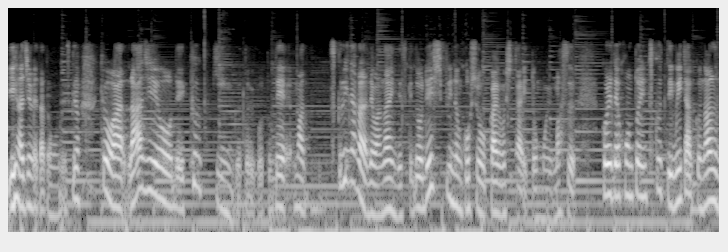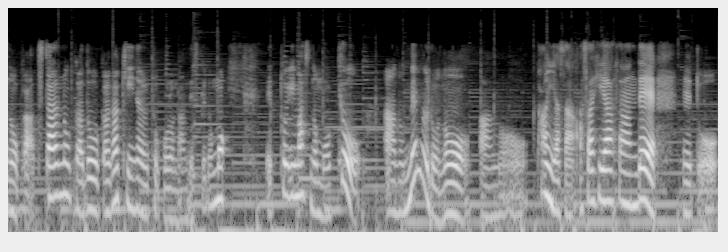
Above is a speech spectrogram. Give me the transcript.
言い始めたと思うんですけど今日はラジオでクッキングということで、まあ、作りながらではないんですけどレシピのご紹介をしたいと思います。これで本当に作ってみたくなるのか伝わるのかどうかが気になるところなんですけどもえと言いますのも今日あの目黒のあのパン屋さん朝日屋さんで、えっと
